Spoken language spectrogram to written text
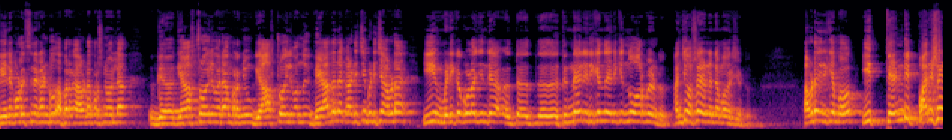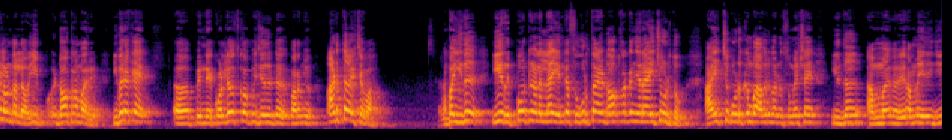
ഗൈനക്കോളജിനെ കണ്ടു. അപ്പം അവിടെ പ്രശ്നമല്ല. ഗ്യാസ്ട്രോയിൽ വരാൻ പറഞ്ഞു. ഗ്യാസ്ട്രോയിൽ വന്ന് വേദന കടിച്ച് പിടിച്ച് അവിടെ ഈ മെഡിക്കൽ കോളേജിന്റെ തിണ്ണയിലിരിക്കുന്നത് എനിക്ക് ഇന്നും ഓർമ്മയുണ്ട്. അഞ്ച് വർഷമായുള്ളൂ എന്റെ അമ്മ മരിച്ചിട്ട്. അവിടെ ഇരിക്കുമ്പോൾ ഈ തെണ്ടി പരീക്ഷകളുണ്ടല്ലോ ഈ ഡോക്ടർമാർ ഇവരൊക്കെ പിന്നെ കൊള്ളിയോസ്കോപ്പി ചെയ്തിട്ട് പറഞ്ഞു അടുത്ത ആഴ്ച വാ. അപ്പൊ ഇത് ഈ റിപ്പോർട്ടുകളെല്ലാം എന്റെ സുഹൃത്തായ ഡോക്ടറൊക്കെ ഞാൻ അയച്ചു കൊടുത്തു. അയച്ചു കൊടുക്കുമ്പോൾ അവർ പറഞ്ഞു സുമേഷേ ഇത് അമ്മ അമ്മ ഇനി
